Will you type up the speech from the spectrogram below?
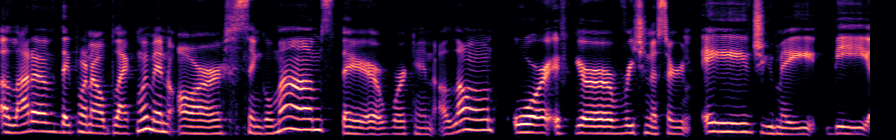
a lot of they point out black women are single moms they're working alone or if you're reaching a certain age you may be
